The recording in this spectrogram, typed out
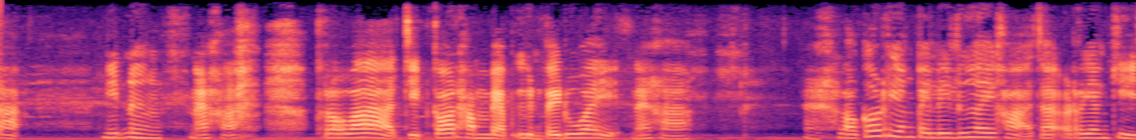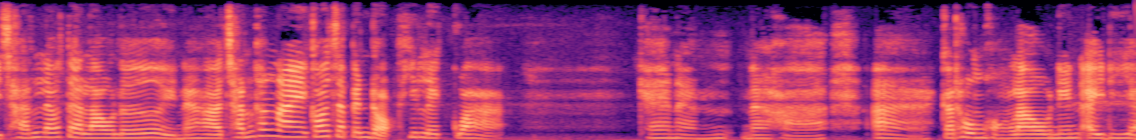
จะ นิดนึงนะคะ เพราะว่าจิตก็ทำแบบอื่นไปด้วยนะคะเราก็เรียงไปเรื่อยๆ ค่ะ จะเรียงกี่ชั้นแล้วแต่เราเลยนะคะ ชั้นข้างในก็จะเป็นดอกที่เล็กกว่า แค่นั้นนะคะอ่ากระทงของเราเน้นไอเดีย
